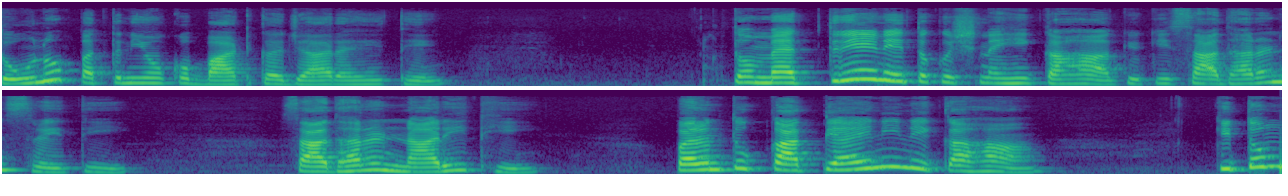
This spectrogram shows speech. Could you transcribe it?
दोनों पत्नियों को बांट कर जा रहे थे तो मैत्रेय ने तो कुछ नहीं कहा, क्योंकि साधारण थी, साधारण नारी थी। परंतु कात्यायनी ने कहा कि तुम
